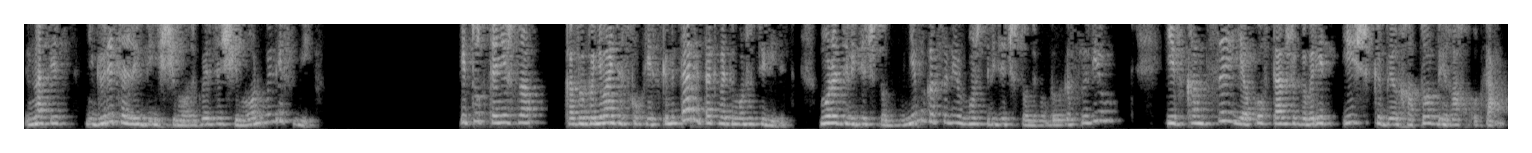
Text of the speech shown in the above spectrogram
у нас есть, не говорится Леви и Шимон, а говорится Шимон и Леви. И тут, конечно, как вы понимаете, сколько есть комментариев, так вы это можете видеть. Можете видеть, что он его не благословил, можете видеть, что он его благословил. И в конце Яков также говорит «Ишка бирхато бирахутам».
